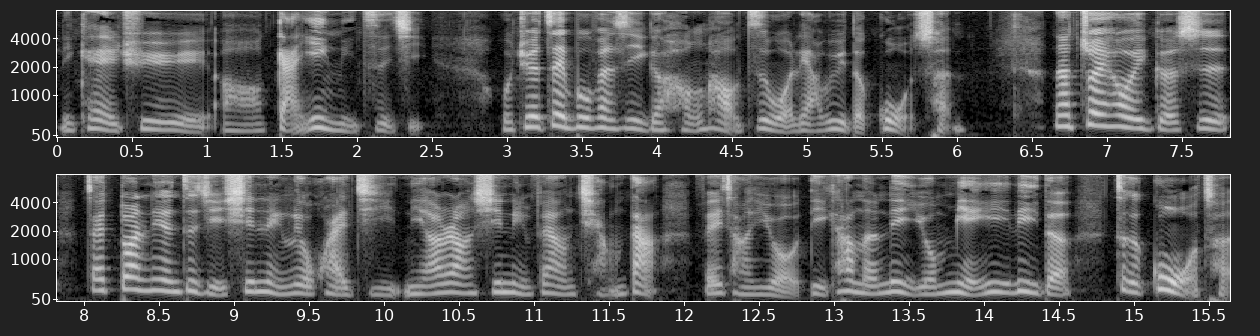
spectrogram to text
你可以去呃感应你自己。我觉得这部分是一个很好自我疗愈的过程。那最后一个是在锻炼自己心灵六块肌，你要让心灵非常强大、非常有抵抗能力、有免疫力的这个过程，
